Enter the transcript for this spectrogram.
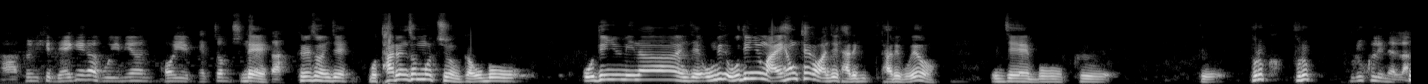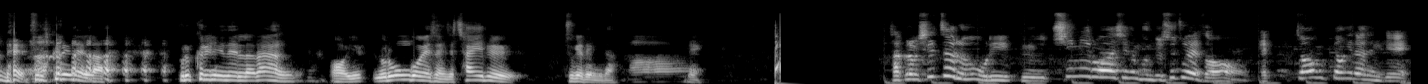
아 그럼 이렇게 네 개가 보이면 거의 100점 네. 중이었다. 그래서 이제 뭐 다른 선모충, 그러니까 뭐 오디뇽이나 이제 오디뇽 아예 형태가 완전히 다르, 다르고요. 이제 뭐 그, 그, 브루, 브루, 브루클리넬라. 네, 브루크리넬라. 브루크리넬라랑 어, 요- 요런 거에서 이제 차이를 두게 됩니다. 아. 네. 자, 그럼 실제로 우리 그 취미로 하시는 분들 수조에서 백점병이라는 게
